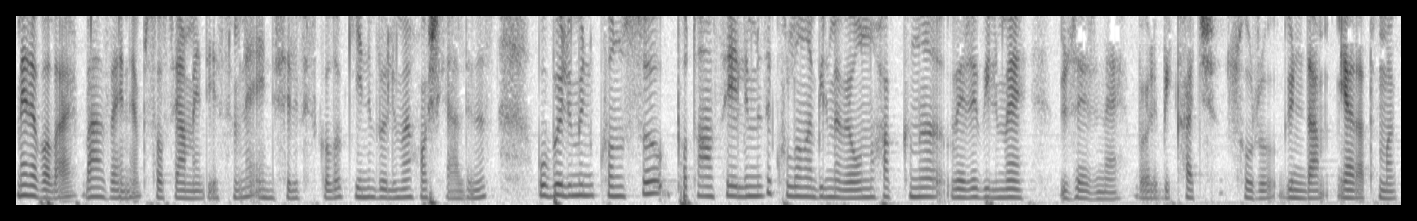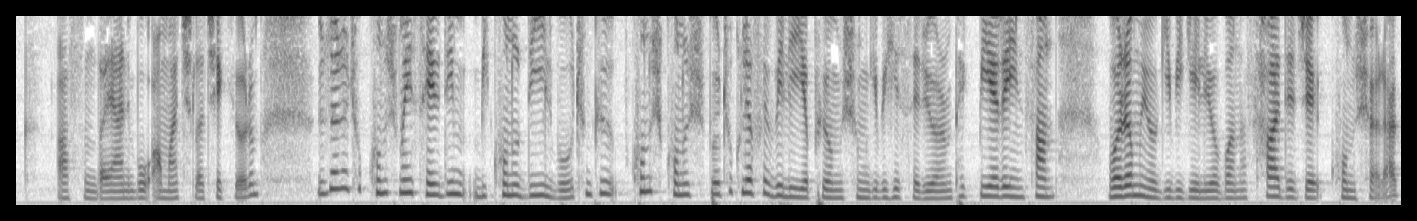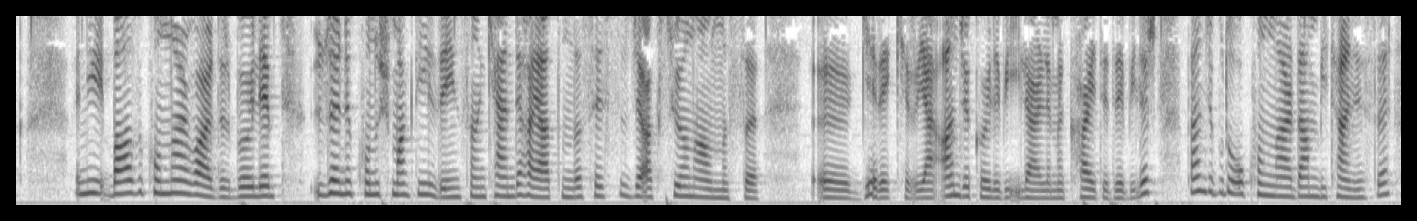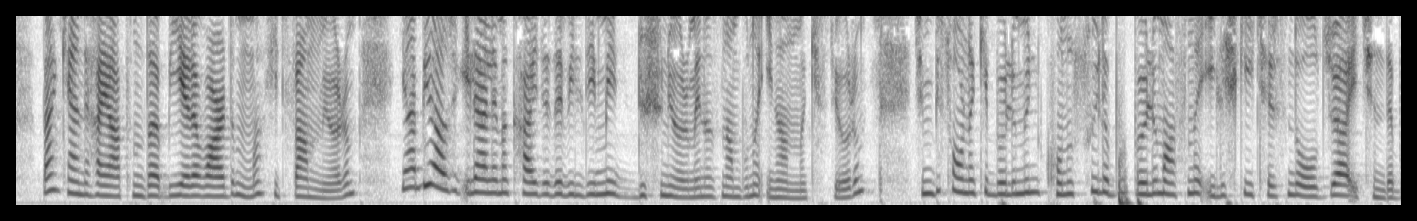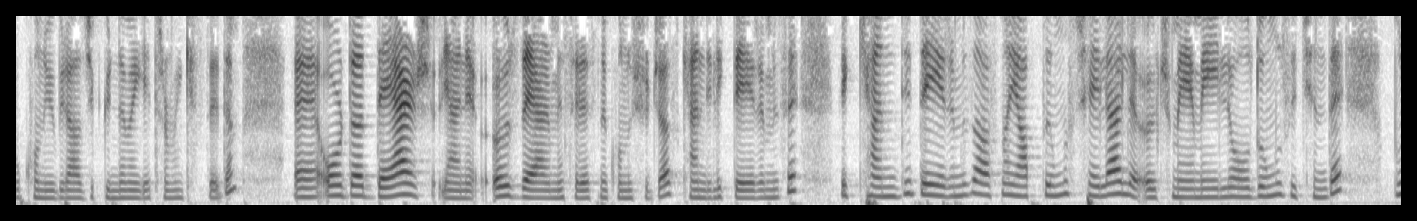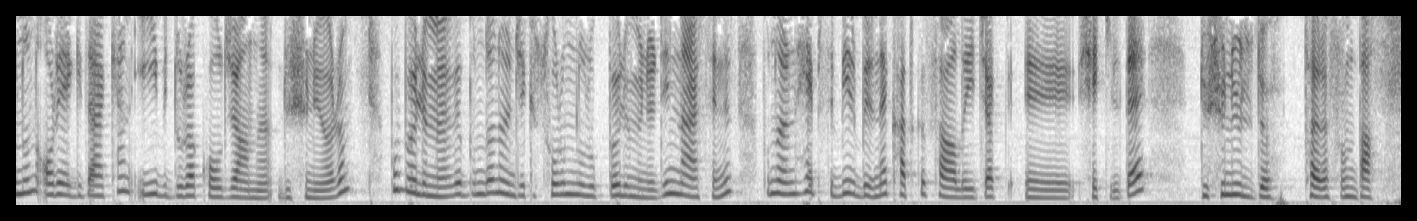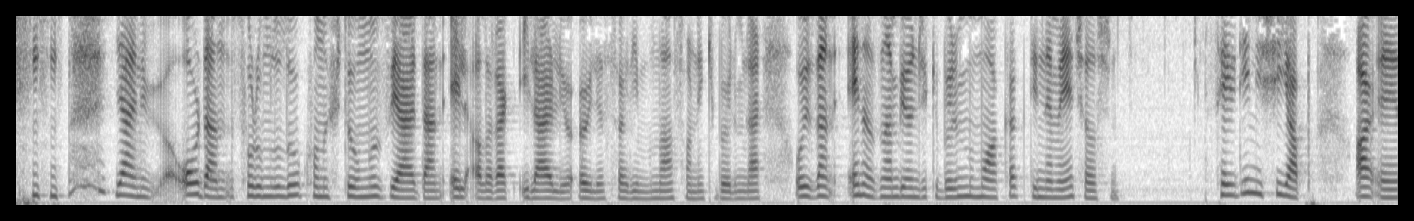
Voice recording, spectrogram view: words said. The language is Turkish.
Merhabalar, ben Zeynep. Sosyal medya ismimle Endişeli Psikolog. Yeni bölüme hoş geldiniz. Bu bölümün konusu potansiyelimizi kullanabilme ve onun hakkını verebilme üzerine böyle birkaç soru, gündem yaratmak aslında yani bu amaçla çekiyorum. Üzerine çok konuşmayı sevdiğim bir konu değil bu. Çünkü konuş konuş böyle çok laf ebeliği yapıyormuşum gibi hissediyorum. Pek bir yere insan varamıyor gibi geliyor bana sadece konuşarak. Hani bazı konular vardır böyle üzerine konuşmak değil de insanın kendi hayatında sessizce aksiyon alması e, gerekir. Yani ancak öyle bir ilerleme kaydedebilir. Bence bu da o konulardan bir tanesi. Ben kendi hayatımda bir yere vardım mı hiç sanmıyorum. Yani birazcık ilerleme kaydedebildiğimi düşünüyorum. En azından buna inanmak istiyorum. Şimdi bir sonraki bölümün konusuyla bu bölüm aslında ilişki içerisinde olacağı için de bu konuyu birazcık gündeme getirmek istedim. Ee, orada değer yani öz değer meselesini konuşacağız. Kendilik değerimizi ve kendi değerimizi aslında yaptığımız şeylerle ölçmeye meyilli olduğumuz için de bunun oraya giderken iyi bir durak olacağını düşünüyorum. Bu bölümü ve bundan önceki sorumluluk bölümünü dinlerseniz bunların hepsi birbirine katkı sağlayacak e, şekilde düşünüldü tarafımdan. yani oradan sorumluluğu konuştuğumuz yerden el alarak ilerliyor öyle söyleyeyim bundan sonraki bölümler. O yüzden en azından bir önceki bölümü muhakkak dinlemeye çalışın. Sevdiğin işi yap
